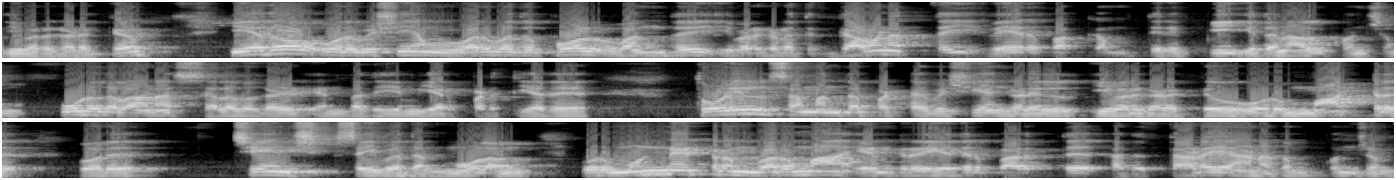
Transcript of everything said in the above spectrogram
இவர்களுக்கு ஏதோ ஒரு விஷயம் வருவது போல் வந்து இவர்களது கவனத்தை வேறு பக்கம் திருப்பி இதனால் கொஞ்சம் கூடுதலான செலவுகள் என்பதையும் ஏற்படுத்தியது. தொழில் சம்பந்தப்பட்ட விஷயங்களில் இவர்களுக்கு ஒரு மாற்று ஒரு சேஞ்ச் செய்வதன் மூலம் ஒரு முன்னேற்றம் வருமா என்று எதிர்பார்த்து அது தடையானதும் கொஞ்சம்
